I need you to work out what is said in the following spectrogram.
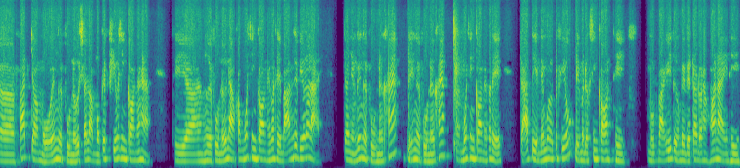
uh, phát cho mỗi người phụ nữ sẽ là một cái phiếu sinh con chẳng hạn. Thì uh, người phụ nữ nào không muốn sinh con thì có thể bán cái phiếu đó lại cho những cái người phụ nữ khác để người phụ nữ khác muốn sinh con thì có thể trả tiền để mua cái phiếu để mà được sinh con. Thì một vài ý tưởng về việc trao đổi hàng hóa này thì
